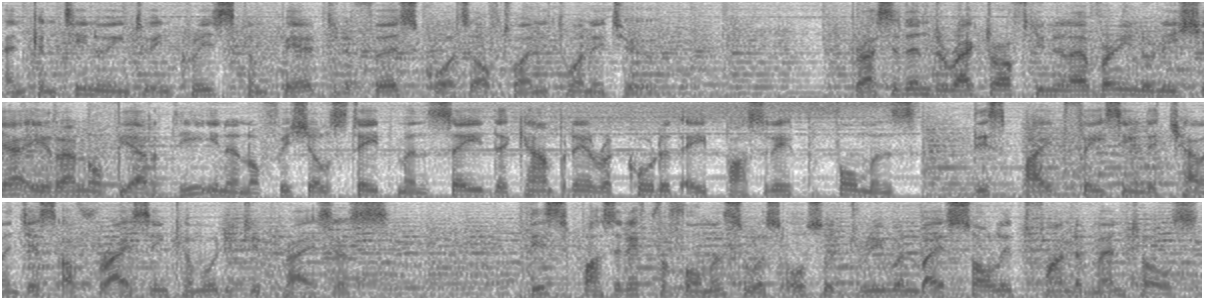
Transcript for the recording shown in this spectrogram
and continuing to increase compared to the first quarter of 2022. President Director of Unilever Indonesia Ira Noviarty in an official statement said the company recorded a positive performance despite facing the challenges of rising commodity prices. This positive performance was also driven by solid fundamentals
